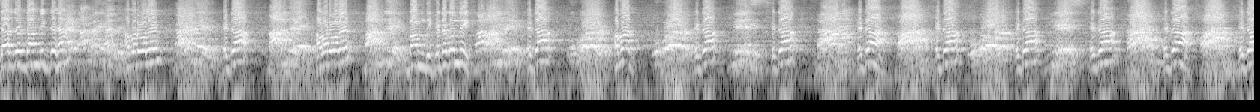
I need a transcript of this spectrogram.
যার যার ডান দিক দেখান। আবার বলেন এটা? আবার বলেন বাম দিক। এটা কোন দিক? এটা? আবার। এটা? এটা? এটা? এটা? এটা? এটা? এটা? এটা?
